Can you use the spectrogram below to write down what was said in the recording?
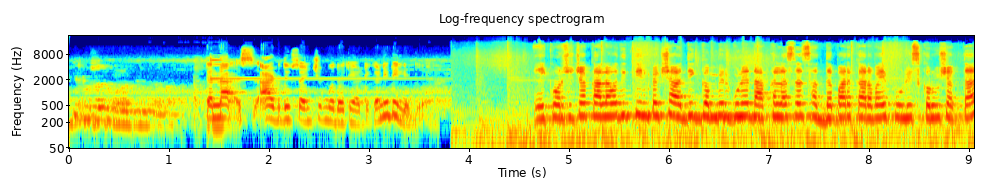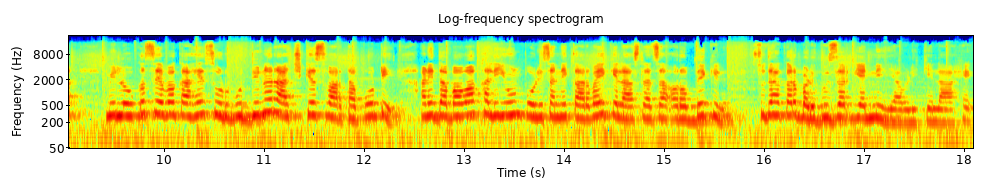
त्यांना? आठ दिवसांची मुदत या ठिकाणी दिलेली आहे. एक वर्षाच्या कालावधीत तीनपेक्षा अधिक गंभीर गुन्हे दाखल असल्यास हद्दपार कारवाई पोलीस करू शकतात. मी लोकसेवक आहे सूडबुद्धीनं राजकीय स्वार्थापोटी आणि दबावाखाली येऊन पोलिसांनी कारवाई केला असल्याचा आरोप देखील सुधाकर बडगुजर यांनी यावेळी केला आहे.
